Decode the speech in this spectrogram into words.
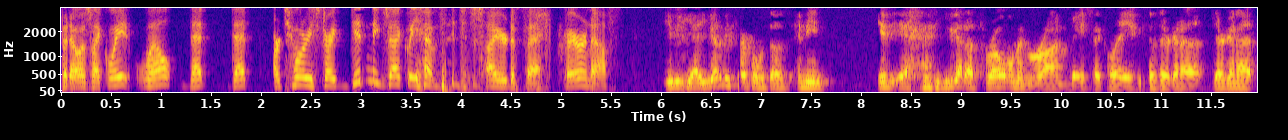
But I was like, wait, well, that that artillery strike didn't exactly have the desired effect. Fair enough. You, yeah, you got to be careful with those. I mean, if, you got to throw them and run basically because they're gonna they're gonna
